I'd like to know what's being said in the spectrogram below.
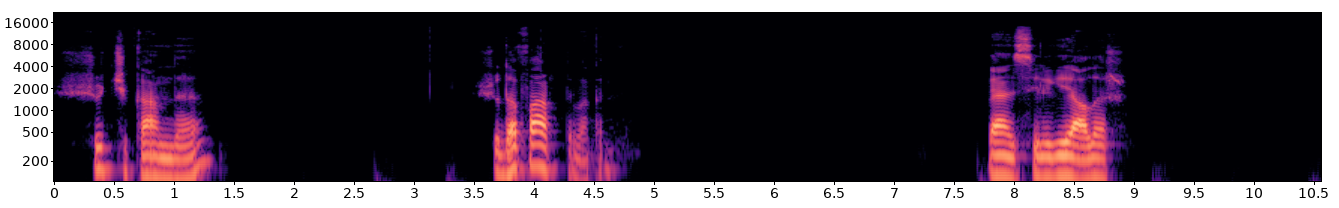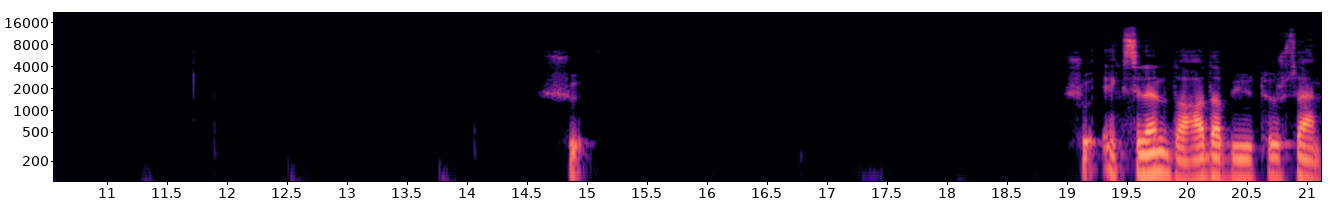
Şu çıkandı. Şu da farklı bakın. Ben silgiyi alır. Şu şu eksileni daha da büyütürsem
